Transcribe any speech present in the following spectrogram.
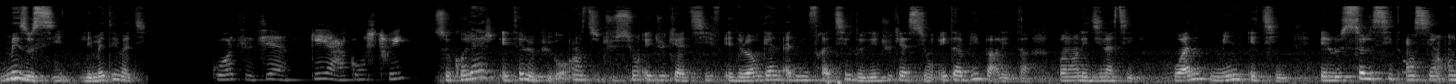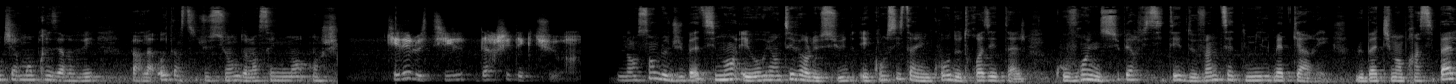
mais aussi les mathématiques. Qui a construit ce collège était le plus haut institution éducative et de l'organe administratif de l'éducation établi par l'État pendant les dynasties Huan, Min et Qin, et le seul site ancien entièrement préservé par la haute institution de l'enseignement en Chine. Quel est le style d'architecture? L'ensemble du bâtiment est orienté vers le sud et consiste à une cour de trois étages, couvrant une superficie de 27 000 m2. Le bâtiment principal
